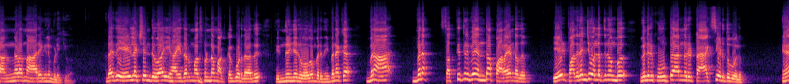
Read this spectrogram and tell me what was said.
തങ്ങളെന്ന് ആരെങ്കിലും വിളിക്കുക അതായത് ഏഴ് ലക്ഷം രൂപ ഈ ഹൈദർ മധുറിന്റെ മക്കൾക്ക് കൊടുത്താൽ അത് തിന്നു കഴിഞ്ഞാൽ രോഗം വരുന്നു. ഇവനൊക്കെ ഇവൻ ആ ഇവനെ സത്യത്തിൽ ഇവൻ എന്താ പറയേണ്ടത്? ഏഴ് പതിനഞ്ച് കൊല്ലത്തിന് മുമ്പ് ഇവന്റെ ഒരു കൂട്ടുകാരൻ ഒരു ടാക്സി എടുത്തു പോലും. ഏ?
